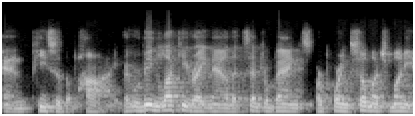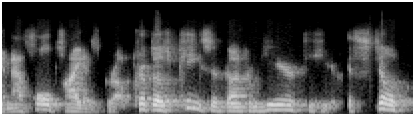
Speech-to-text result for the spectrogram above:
and piece of the pie, right? We're being lucky right now that central banks are pouring so much money and that whole pie is growing. Crypto's piece has gone from here to here. It's still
